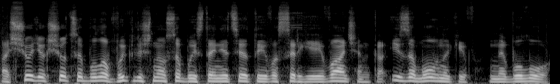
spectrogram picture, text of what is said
А що якщо це була виключно особиста ініціатива Сергія Іванченка і замовників не було?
